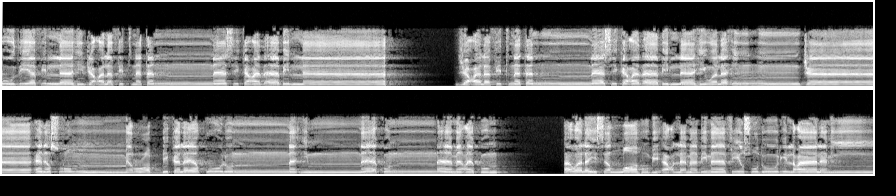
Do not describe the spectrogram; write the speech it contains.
أُوذِيَ فِي اللَّهِ جَعَلَ فِتْنَةَ النَّاسِ كَعَذَابِ اللَّهِ. جعل فتنة الناس كعذاب الله ولئن جاء نصر من ربك ليقولن إنا كنا معكم أوليس الله بأعلم بما في صدور العالمين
